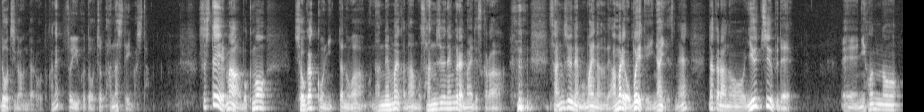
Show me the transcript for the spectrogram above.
どう違うんだろうとかね。そういうことをちょっと話していました。そしてまあ僕も小学校に行ったのはもう何年前かな。もう30年ぐらい前ですから。30年も前なのであまり覚えていないですね。だからあの YouTube で、えー、日本の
